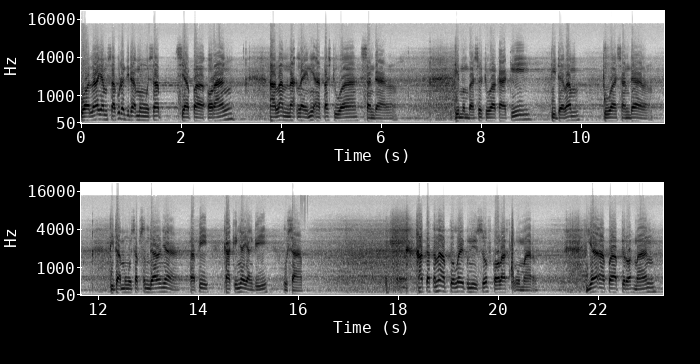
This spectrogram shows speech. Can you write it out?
Wala yang saku dan tidak mengusap siapa orang alam nakla ini atas dua sandal. Dia membasuh dua kaki di dalam dua sandal. Tidak mengusap sandalnya, tapi kakinya yang diusap. Hadatsana Abdullah bin Yusuf qala Umar. Ya Abu Abdurrahman,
